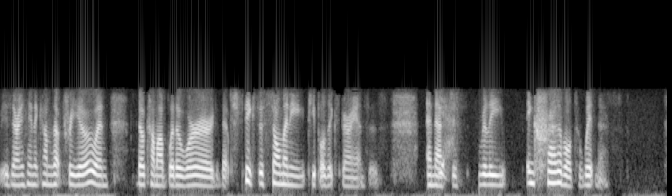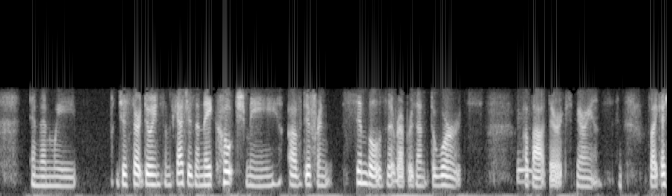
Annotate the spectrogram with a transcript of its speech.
Is there anything that comes up for you? And they'll come up with a word that speaks to so many people's experiences. And that's yeah. just really incredible to witness. And then we just start doing some sketches and they coach me of different symbols that represent the words mm-hmm. about their experience. It's like a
